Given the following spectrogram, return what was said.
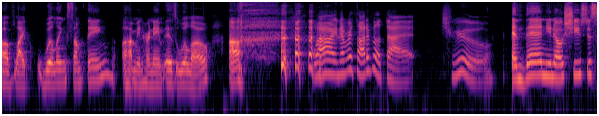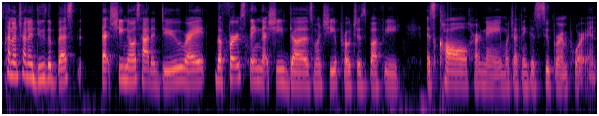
of like willing something. I mean, her name is Willow. Uh, wow, I never thought about that. True. and then, you know, she's just kind of trying to do the best that she knows how to do, right? The first thing that she does when she approaches Buffy is call her name, which I think is super important.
